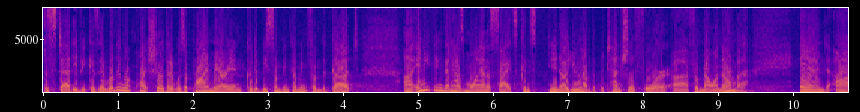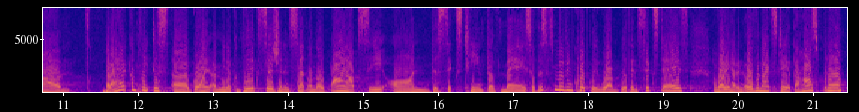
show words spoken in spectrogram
the study because they really weren't quite sure that it was a primary and could it be something coming from the gut. Uh, anything that has melanocytes, can, you know, you have the potential for uh, for melanoma, and um, but I had a complete dis, uh, I mean, a complete excision and sentinel node biopsy on the 16th of May. So this is moving quickly. We're within six days. I've already had an overnight stay at the hospital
